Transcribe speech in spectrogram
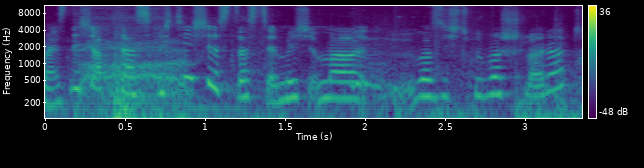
Ich weiß nicht, ob das richtig ist, dass der mich immer über sich drüber schleudert.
